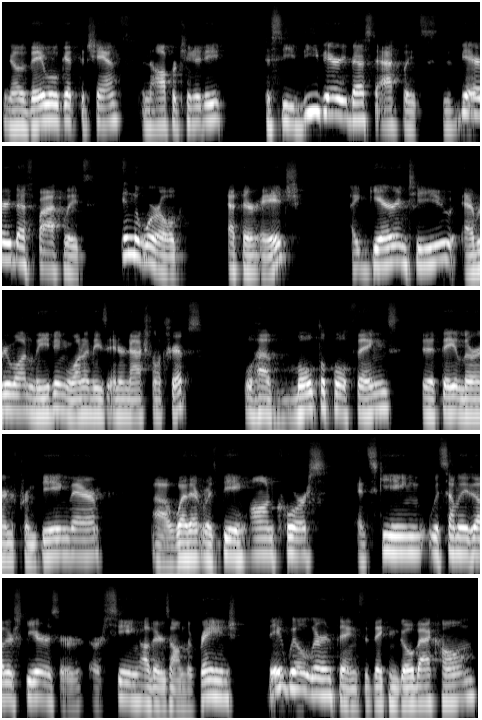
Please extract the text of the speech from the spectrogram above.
You know, they will get the chance and the opportunity to see the very best athletes, the very best biathletes in the world at their age. I guarantee you, everyone leaving one of these international trips will have multiple things that they learned from being there, uh, whether it was being on course and skiing with some of these other skiers or, or seeing others on the range, they will learn things that they can go back home,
